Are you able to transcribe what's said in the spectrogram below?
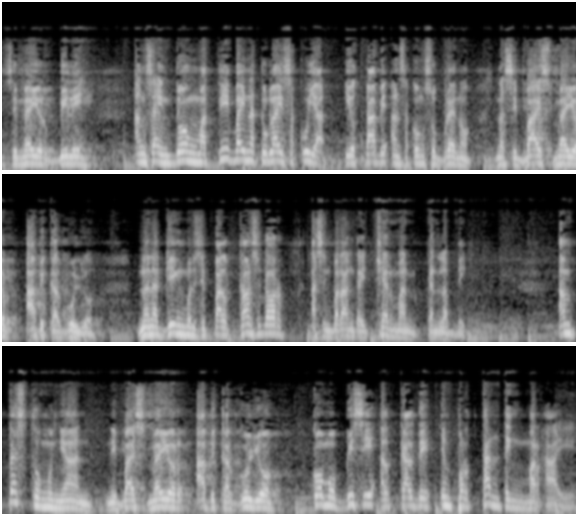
si Mayor Billy ang sa indong matibay na tulay sa kuya iutabi ang sakong sobreno na si Vice Mayor Abby Cargullo na naging municipal councilor asin barangay chairman kanlabnig. Ang pesto ngunyan ni Vice Mayor Abby Cargullo como vice alkalde importanteng marhay.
